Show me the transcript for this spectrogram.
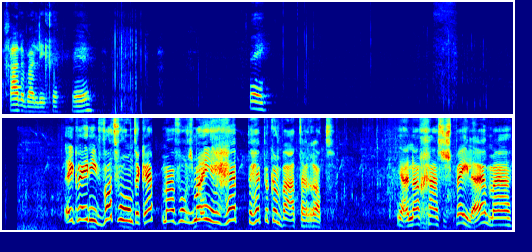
Ga erbij liggen, hè? Nee. Ik weet niet wat voor hond ik heb, maar volgens mij heb, heb ik een waterrat. Ja, nou gaan ze spelen, hè? maar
